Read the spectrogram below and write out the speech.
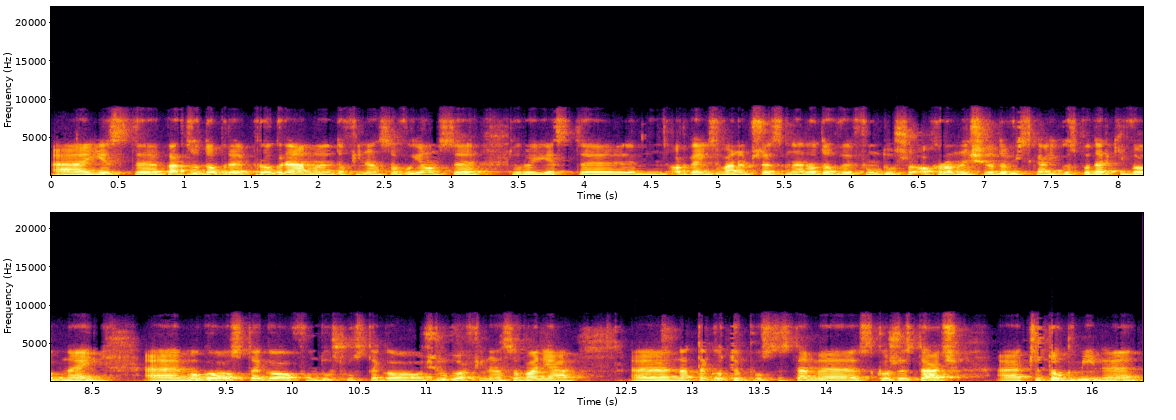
E, jest bardzo dobry program dofinansowujący, który jest organizowany przez Narodowy Fundusz Ochrony Środowiska i Gospodarki Wodnej. Mogą z tego funduszu, z tego źródła finansowania na tego typu systemy skorzystać czy to gminy,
